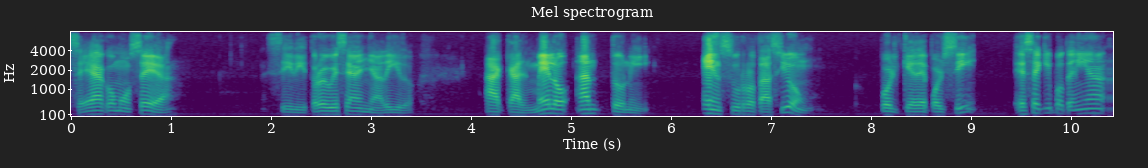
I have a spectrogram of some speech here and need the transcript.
sea como sea, si Detroit hubiese añadido a Carmelo Anthony en su rotación, porque de por sí ese equipo tenía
